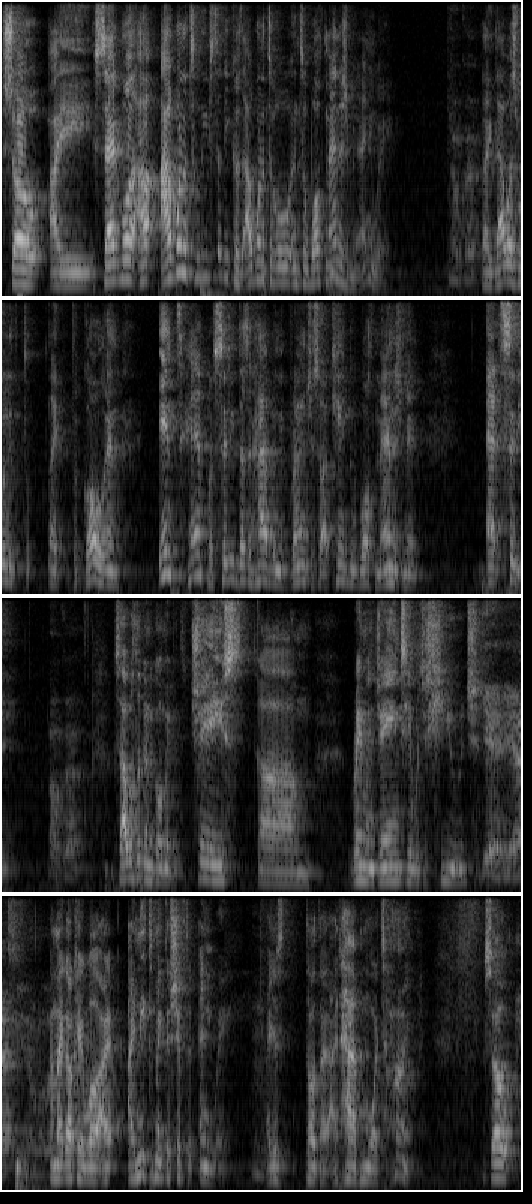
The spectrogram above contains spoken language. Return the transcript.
So I said, well, I, I wanted to leave Citi because I wanted to go into wealth management anyway. Okay. Like that was really the, like the goal. And in Tampa, Citi doesn't have any branches, so I can't do wealth management at Citi. Okay. So I was looking to go maybe to Chase, um, Raymond James here, which is huge. Yeah, yeah, I see them a lot. I'm like, okay, well, I, I need to make the shift anyway. I just thought that I'd have more time. So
